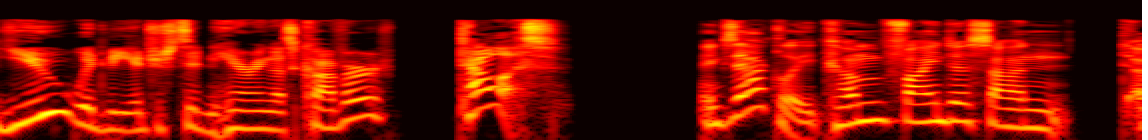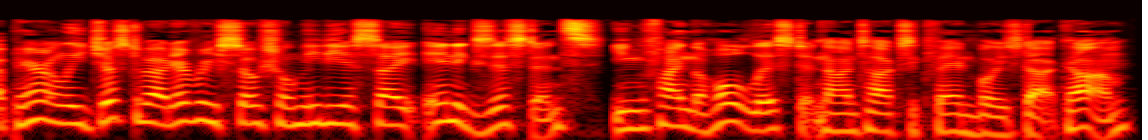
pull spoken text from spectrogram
you would be interested in hearing us cover, tell us. Exactly. Come find us on apparently just about every social media site in existence. You can find the whole list at nontoxicfanboys.com.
